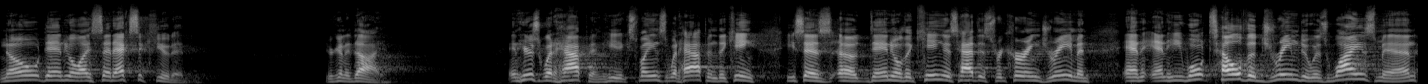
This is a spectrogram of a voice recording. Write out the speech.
No, Daniel, I said executed. You're going to die. And here's what happened. He explains what happened. The king, he says, uh, Daniel, the king has had this recurring dream, and, and, and he won't tell the dream to his wise men,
